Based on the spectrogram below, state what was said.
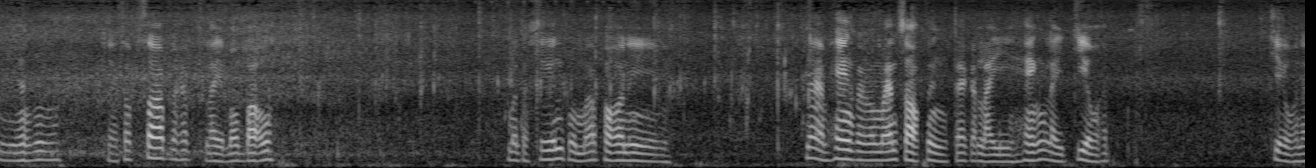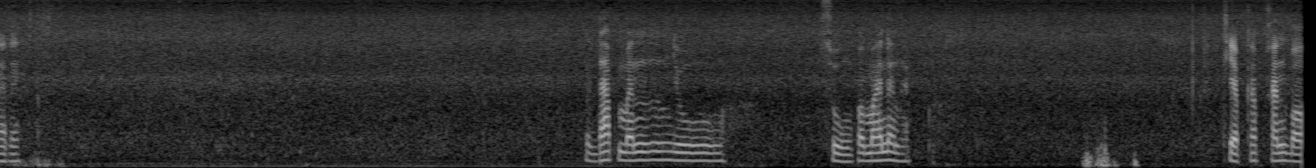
นี่ยังแค่ซอบๆนะครับ ไหลเบาๆมันตะคืนผมมาพอนี่ น้ำแห้งไปประมาณศอกหนึ่ง แต่ก็ไหลแห้งไหลเจียวครับ เจียวขนาดเลย ระดับมันอยู่สูงประมาณนั้นครับ เทียบกับคันบอ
